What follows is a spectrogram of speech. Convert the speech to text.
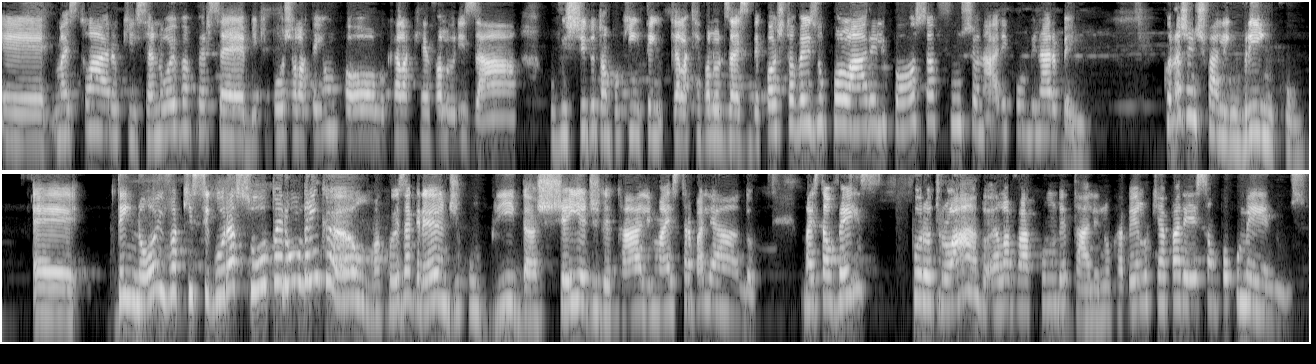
É, mas claro que se a noiva percebe que, poxa, ela tem um colo que ela quer valorizar, o vestido tá um pouquinho tem, que ela quer valorizar esse decote, talvez o colar ele possa funcionar e combinar bem. Quando a gente fala em brinco, é, tem noiva que segura super um brincão, uma coisa grande, comprida, cheia de detalhe, mais trabalhado. Mas talvez, por outro lado, ela vá com um detalhe no cabelo que apareça um pouco menos.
